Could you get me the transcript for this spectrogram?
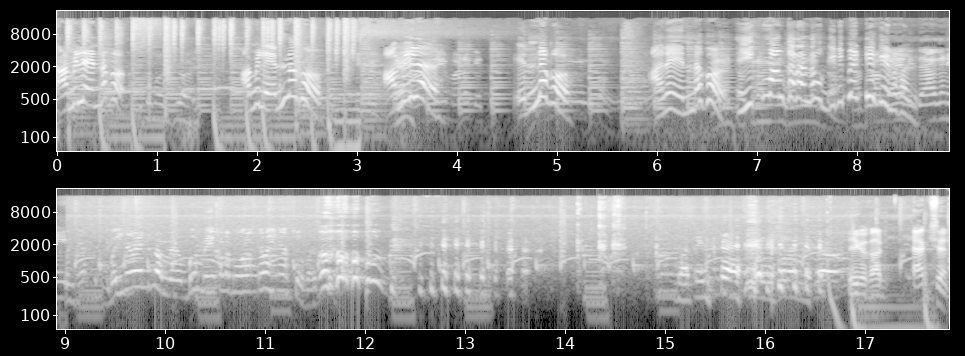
අමිල එන්නකෝ අමිල එන්නකෝ අමිල එන්නකෝ අනේ එන්නකෝ ඉක්මන් කරන්නකෝ ගිනි පෙට්ටිය කියනකල් බයිනවෙන්න තම ඔබ මේකට පෝරක් කලා හිනස්සෝ ඒක කට් ඇක්ෂන්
